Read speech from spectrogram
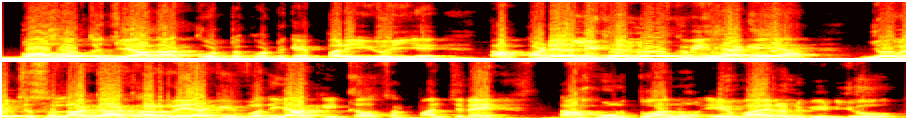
ਬਹੁਤ ਜ਼ਿਆਦਾ ਕੁੱਟ-ਕੁੱਟ ਕੇ ਭਰੀ ਹੋਈ ਏ। ਤਾਂ ਪੜ੍ਹੇ ਲਿਖੇ ਲੋਕ ਵੀ ਹੈਗੇ ਆ, ਜੋ ਵਿੱਚ ਸਲਾਘਾ ਕਰ ਰਹੇ ਆ ਕਿ ਵਧੀਆ ਕੀਤਾ ਸਰਪੰਚ ਨੇ। ਤਾਂ ਹੁਣ ਤੁਹਾਨੂੰ ਇਹ ਵਾਇਰਲ ਵੀਡੀਓ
